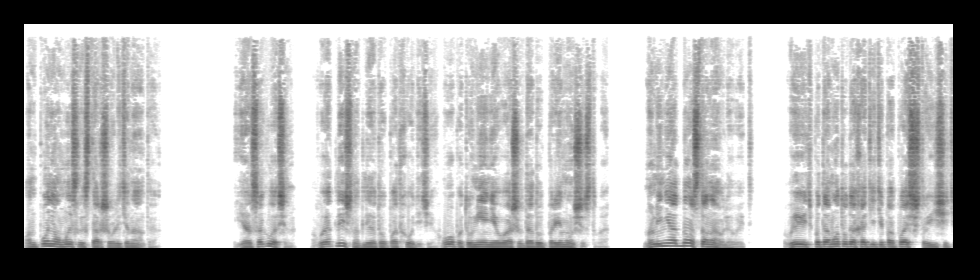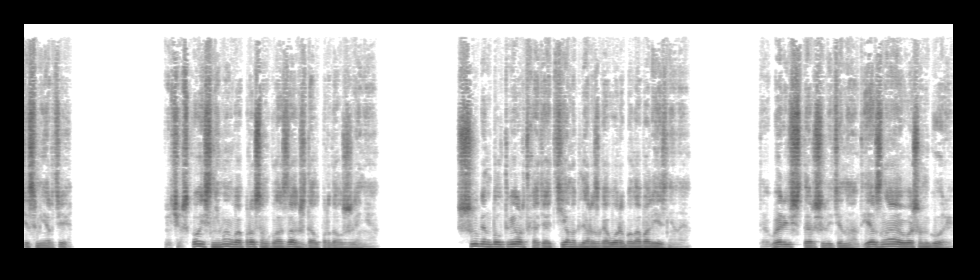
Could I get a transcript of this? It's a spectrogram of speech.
Он понял мысли старшего лейтенанта. «Я согласен. Вы отлично для этого подходите. Опыт, умения ваши дадут преимущество. Но меня одно останавливает. Вы ведь потому туда хотите попасть, что ищете смерти. Ключевской с немым вопросом в глазах ждал продолжения. Шубин был тверд, хотя тема для разговора была болезненная. «Товарищ старший лейтенант, я знаю о вашем горе.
